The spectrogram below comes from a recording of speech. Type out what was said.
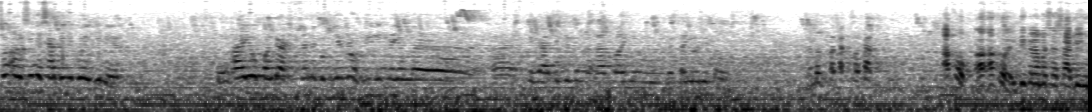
So ang sinasabi niyo po, engineer, kung ayaw pang gastusan ng gobyerno, willing na yung uh, uh, pinatig yung mga kapwa yung nagtayo nito na magpatak-patak. Ako, a- ako, hindi ko lang masasabing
